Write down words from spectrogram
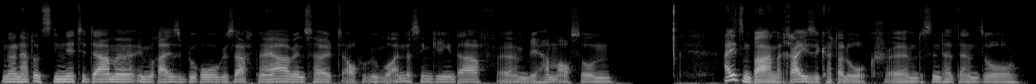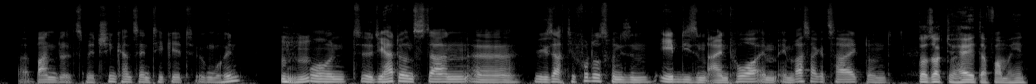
Und dann hat uns die nette Dame im Reisebüro gesagt, naja, wenn es halt auch irgendwo anders hingehen darf, ähm, wir haben auch so ein Eisenbahnreisekatalog. Ähm, das sind halt dann so äh, Bundles mit Shinkansen-Ticket irgendwo hin. Mhm. Und äh, die hat uns dann, äh, wie gesagt, die Fotos von diesem, eben diesem einen Tor im, im Wasser gezeigt und Da sagt er, hey, da fahren wir hin.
